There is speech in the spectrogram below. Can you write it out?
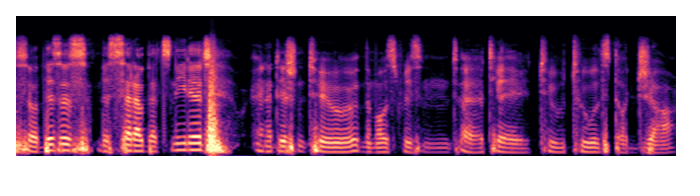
so this is the setup that's needed in addition to the most recent uh, TLA2 tools.jar.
